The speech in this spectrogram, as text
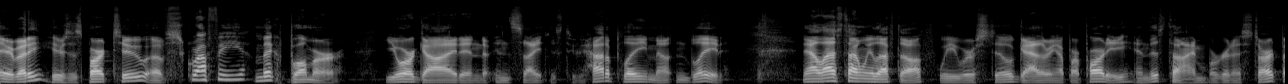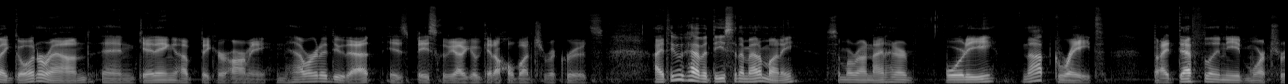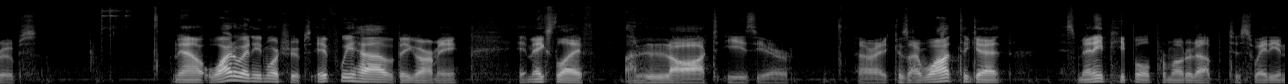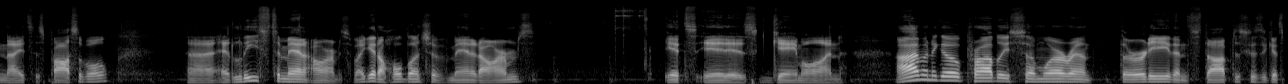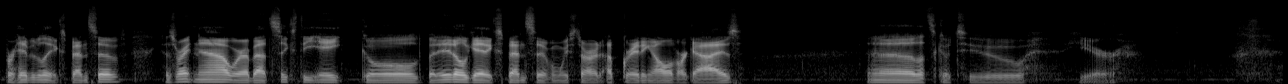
Hey everybody, here's this part two of Scruffy McBummer, your guide and insight as to how to play Mount and Blade. Now last time we left off, we were still gathering up our party, and this time we're going to start by going around and getting a bigger army. And how we're going to do that is basically we got to go get a whole bunch of recruits. I do have a decent amount of money, somewhere around 940, not great, but I definitely need more troops. Now, why do I need more troops? If we have a big army, it makes life a lot easier. Alright, because I want to get as many people promoted up to Swadian Knights as possible. Uh, at least to man-at-arms. If I get a whole bunch of man-at-arms, it's, it is game on. I'm going to go probably somewhere around 30, then stop just because it gets prohibitively expensive. Because right now we're about 68 gold, but it'll get expensive when we start upgrading all of our guys. Uh, let's go to here.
